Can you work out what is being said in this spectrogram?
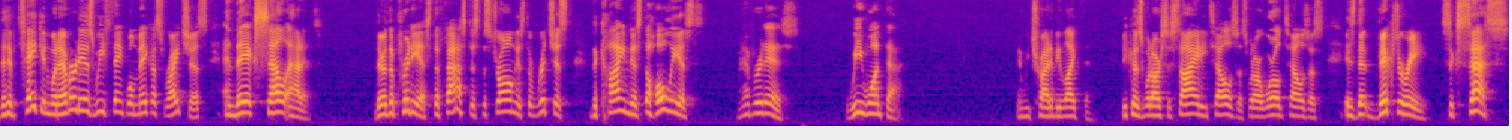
that have taken whatever it is we think will make us righteous, and they excel at it. They're the prettiest, the fastest, the strongest, the richest, the kindest, the holiest, whatever it is. We want that. And we try to be like them. Because what our society tells us, what our world tells us, is that victory, success,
